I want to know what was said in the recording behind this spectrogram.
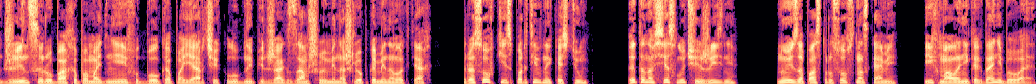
Джинсы, рубаха помоднее, футболка поярче, клубный пиджак с замшевыми нашлепками на локтях, кроссовки и спортивный костюм. Это на все случаи жизни. Ну и запас трусов с носками. Их мало никогда не бывает.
